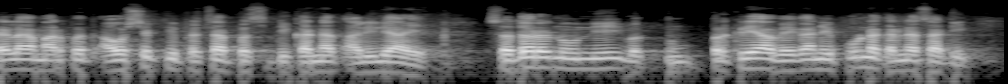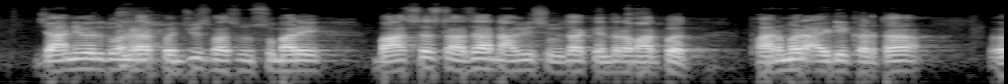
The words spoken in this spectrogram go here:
कार्यालयामार्फत आवश्यक ती प्रचार प्रसिद्धी करण्यात आलेली आहे. सदर नोंदणी प्रक्रिया वेगाने पूर्ण करण्यासाठी जानेवारी दोन हजार पंचवीसपासून सुमारे बासष्ट हजार नागरी सुविधा केंद्रामार्फत फार्मर आय डी करता अ,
